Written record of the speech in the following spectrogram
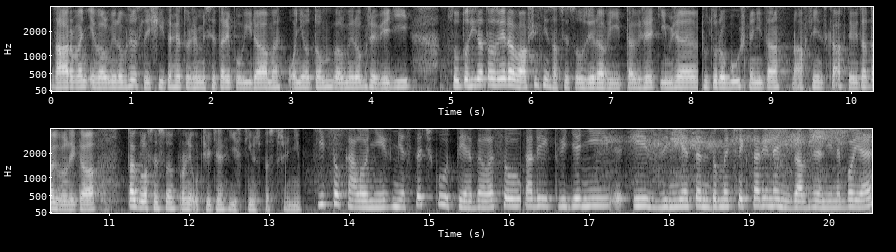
zároveň i velmi dobře slyší, takže to, že my si tady povídáme, oni o tom velmi dobře vědí. Jsou to zvířata zvědavá, všichni savci jsou zvědaví, takže tím, že tuto dobu už není ta návštěvnická aktivita tak veliká, tak vlastně jsme pro ně určitě jistým zpestřením. Tito kaloni v městečku Tiebele jsou tady k vidění i v zimě, ten domeček tady není zavřený, nebo je?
